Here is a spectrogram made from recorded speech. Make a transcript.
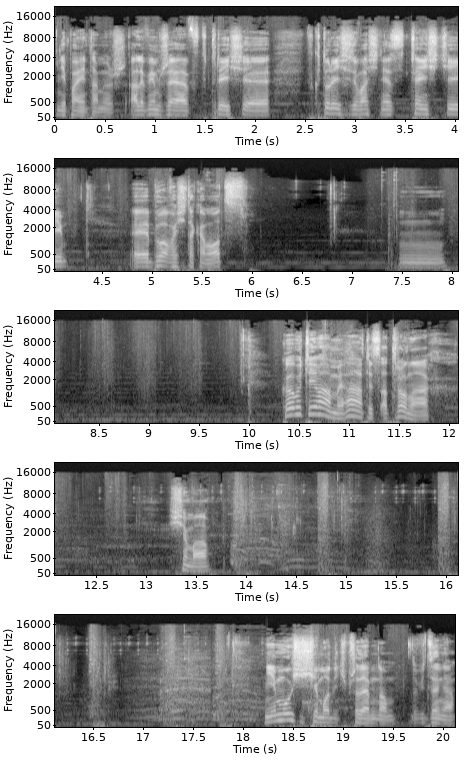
nie pamiętam już, ale wiem, że w którejś, e, w którejś właśnie z części e, była właśnie taka moc. Mm. Kogo my tutaj mamy? A, to jest Atronach. Siema. Nie musi się modlić przede mną. Do widzenia.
